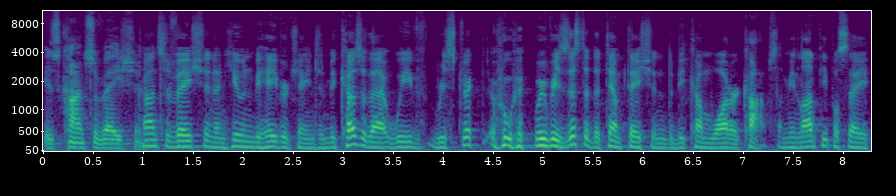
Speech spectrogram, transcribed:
is conservation. conservation and human behavior change, and because of that, we've restrict we've resisted the temptation to become water cops. I mean, a lot of people say,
